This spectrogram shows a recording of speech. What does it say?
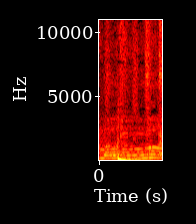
move.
